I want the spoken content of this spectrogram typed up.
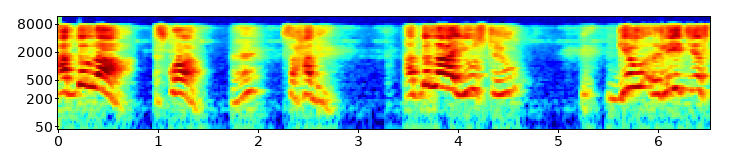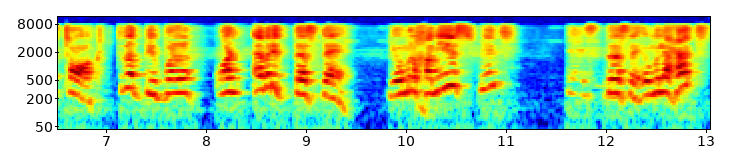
Abdullah scholar eh? Sahabi Abdullah used to give religious talk to the people on every Thursday. Yawm al-Khamis means Thursday. Yawm al-Ahad?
